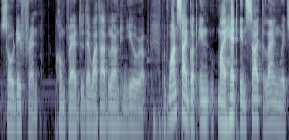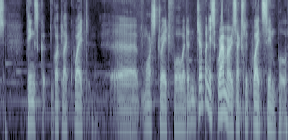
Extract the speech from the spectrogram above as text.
so different compared to the, what I've learned in Europe. But once I got in my head inside the language, things got like quite uh, more straightforward. And Japanese grammar is actually quite simple.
